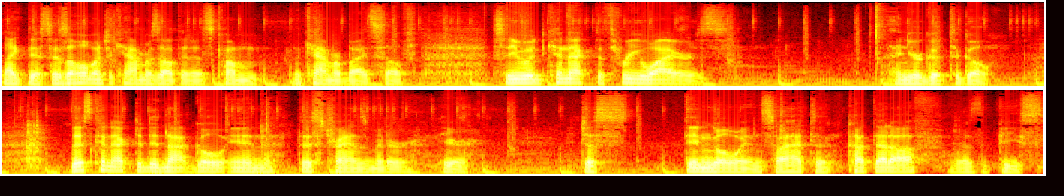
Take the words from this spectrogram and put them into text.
like this. There's a whole bunch of cameras out there that's come the camera by itself. So you would connect the three wires and you're good to go. This connector did not go in this transmitter here. Just didn't go in, so I had to cut that off. Where's the piece?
